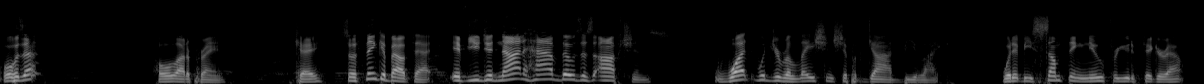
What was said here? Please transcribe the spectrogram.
What was that? Whole lot of praying. Okay, so think about that. If you did not have those as options, what would your relationship with God be like? Would it be something new for you to figure out?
